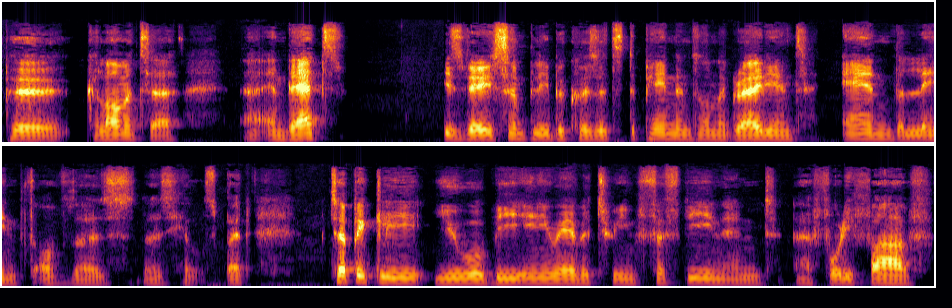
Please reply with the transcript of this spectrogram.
per kilometer. Uh, and that is very simply because it's dependent on the gradient and the length of those those hills. But typically you will be anywhere between 15 and uh, 45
